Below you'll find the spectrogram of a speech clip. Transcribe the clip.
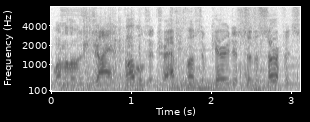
One of those giant bubbles it trapped must have carried us to the surface.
